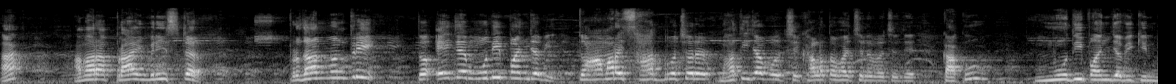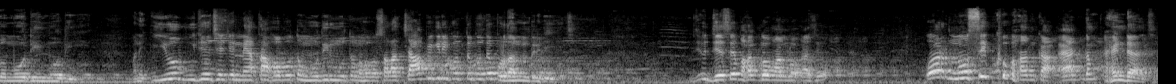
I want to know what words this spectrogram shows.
হ্যাঁ? আমারা প্রাইম মিনিস্টার, প্রধানমন্ত্রী তো এই যে মোদি পাঞ্জাবি, তো আমার ওই সাত বছরের ভাতিজা বলছে, খালাতো ভাই ছেলে বলছে যে, কাকু, মোদি পাঞ্জাবি কিনবো, মোদি মোদি। মানে ইও বুঝেছে যে নেতা হব তো মোদির মতন হব সালা চা বিক্রি করতে করতে প্রধানমন্ত্রী নিয়ে গেছে। যে- সে ভাগ্যবান লোক আছে ওর নসিব খুব হালকা, একদম হ্যান্ডে আছে।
